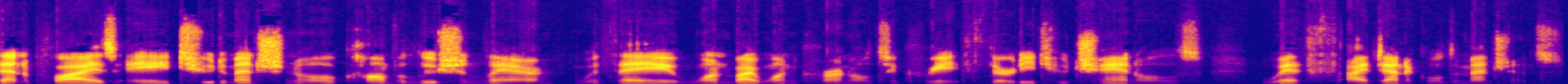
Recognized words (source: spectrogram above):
then applies a two-dimensional convolution layer with a one-by-one -one kernel to create 32 channels with identical dimensions.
